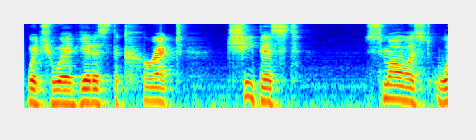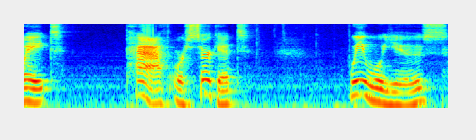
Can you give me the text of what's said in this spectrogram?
which would get us the correct, cheapest, smallest weight path or circuit, we will use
